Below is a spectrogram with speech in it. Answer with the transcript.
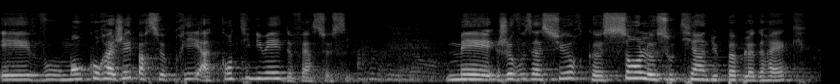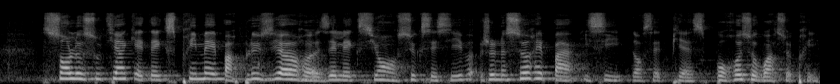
Et vous m'encouragez par ce prix à continuer de faire ceci. Mais je vous assure que sans le soutien du peuple grec, sans le soutien qui a été exprimé par plusieurs euh, élections successives, je ne serais pas ici dans cette pièce pour recevoir ce prix.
